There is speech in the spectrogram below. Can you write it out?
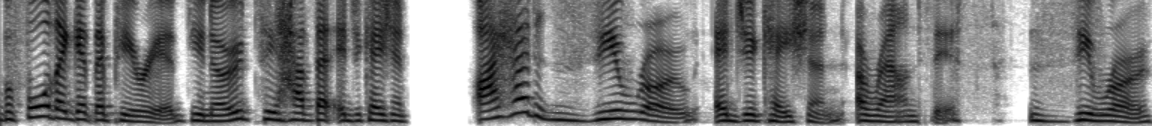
before they get their period, you know, to have that education. I had zero education around this. Zero.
